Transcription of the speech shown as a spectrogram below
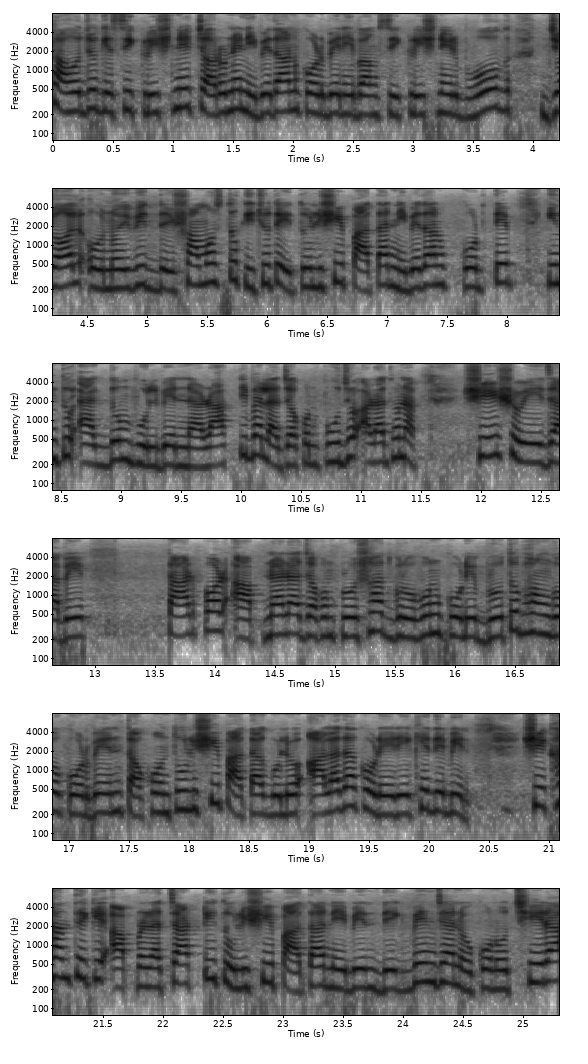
সহযোগে শ্রীকৃষ্ণের চরণে নিবেদন করবেন এবং শ্রীকৃষ্ণের ভোগ, জল ও নৈবেদ্য সমস্ত কিছুতেই তুলসী পাতা নিবেদন করতে কিন্তু একদম ভুলবেন না। রাত্রিবেলা যখন পুজো আরাধনা শেষ হয়ে যাবে তারপর আপনারা যখন প্রসাদ গ্রহণ করে ব্রতভঙ্গ করবেন, তখন তুলসী পাতাগুলো আলাদা করে রেখে দেবেন। সেখান থেকে আপনারা চারটি তুলসী পাতা নেবেন। দেখবেন যেন কোনো ছেঁড়া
